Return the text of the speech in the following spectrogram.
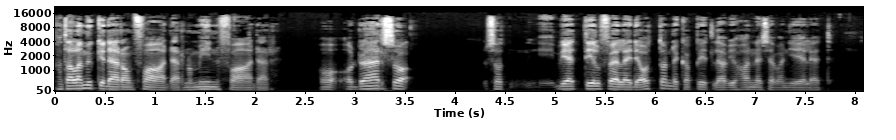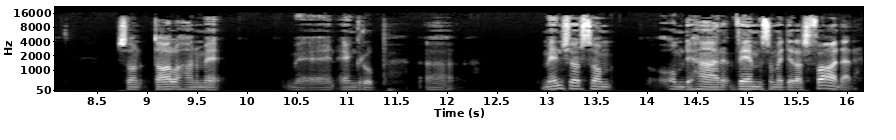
han talar mycket där om fadern och min fader. Och, och där så, så vid ett tillfälle i det åttonde kapitlet av Johannes evangeliet så talar han med, med en, en grupp uh, människor som om det här, vem som är deras fader.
